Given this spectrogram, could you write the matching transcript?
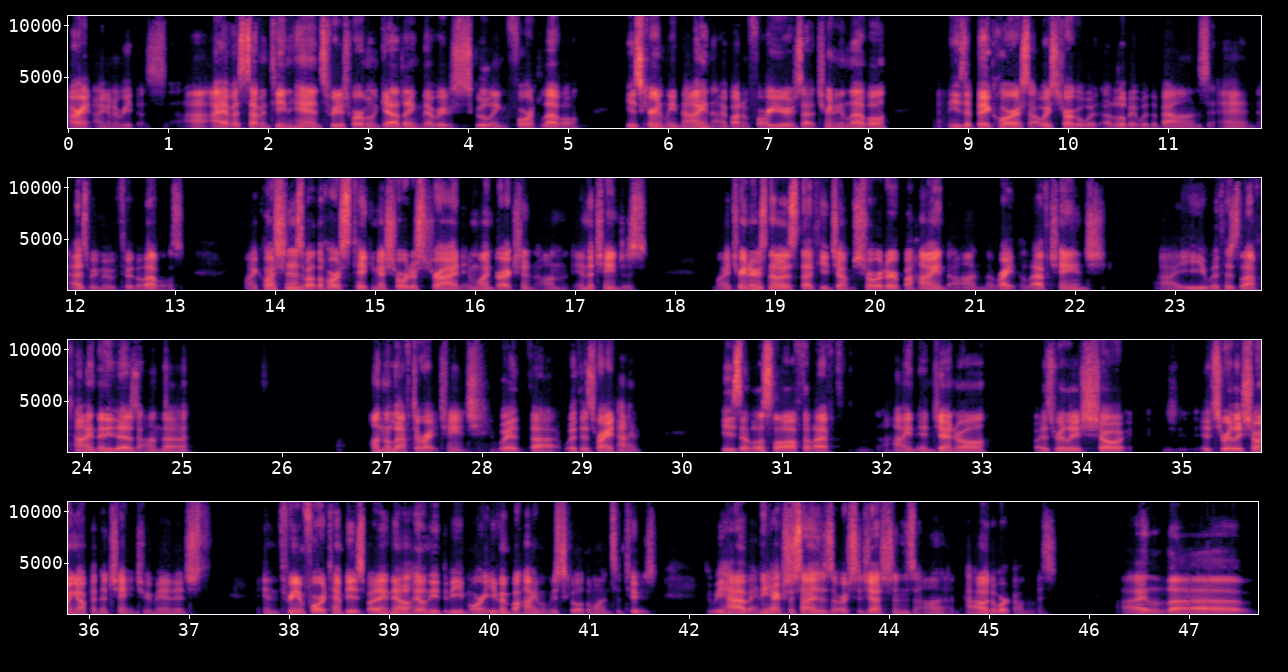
All right, I'm going to read this. Uh, I have a 17 hand Swedish Warmblood Gelding that we're schooling fourth level. He's currently nine. I bought him four years at training level. And he's a big horse. Always struggle with a little bit with the balance, and as we move through the levels. My question is about the horse taking a shorter stride in one direction on in the changes. My trainers noticed that he jumps shorter behind on the right to left change, i.e., with his left hind, than he does on the on the left to right change with uh, with his right hind. He's a little slow off the left hind in general, but it's really show it's really showing up in the change. We managed in three and four tempies, but I know he'll need to be more even behind when we school the ones and twos. Do we have any exercises or suggestions on how to work on this? I love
